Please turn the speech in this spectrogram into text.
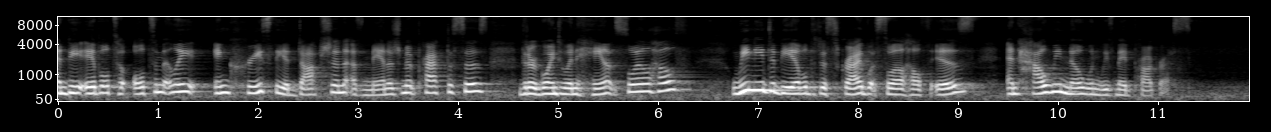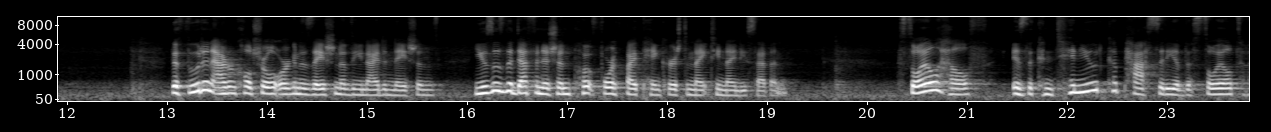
and be able to ultimately increase the adoption of management practices that are going to enhance soil health, we need to be able to describe what soil health is and how we know when we've made progress. The Food and Agricultural Organization of the United Nations uses the definition put forth by Pankhurst in 1997. Soil health is the continued capacity of the soil to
